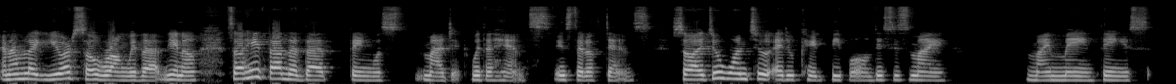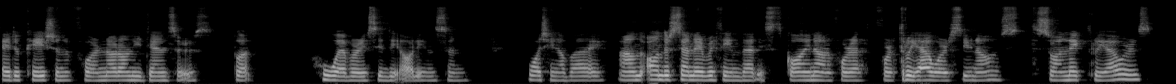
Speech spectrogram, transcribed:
And I'm like, you are so wrong with that, you know. So he thought that that thing was magic with the hands instead of dance. So I do want to educate people. This is my my main thing is education for not only dancers but whoever is in the audience and watching a ballet. And understand everything that is going on for a, for three hours. You know, so in like three hours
